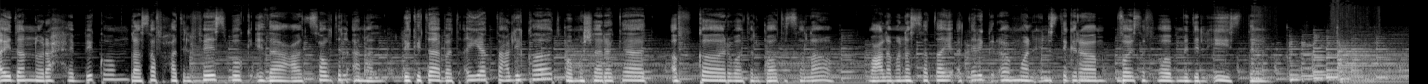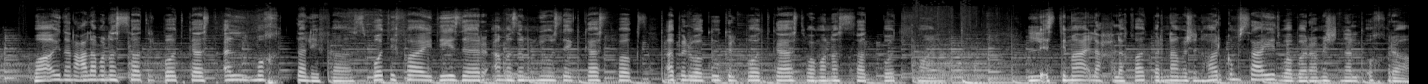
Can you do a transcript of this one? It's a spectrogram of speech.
أيضا نرحب بكم لصفحة الفيسبوك إذاعة صوت الأمل لكتابة أي تعليقات ومشاركات أفكار وطلبات الصلاة. وعلى منصتي التليجرام والإنستغرام Voice of Hope Middle East. وأيضا على منصات البودكاست المختلفة سبوتيفاي ديزر أمازون ميوزك كاست بوكس أبل وجوجل بودكاست ومنصة بودفاين للاستماع إلى حلقات برنامج نهاركم سعيد وبرامجنا الأخرى.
